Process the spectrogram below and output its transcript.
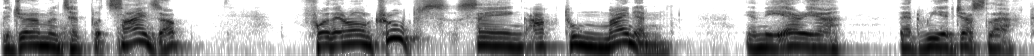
the Germans had put signs up for their own troops saying Achtung Minen in the area that we had just left.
